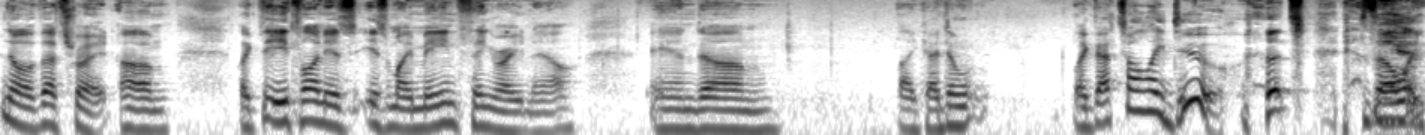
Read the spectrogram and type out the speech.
no, that's right. Um, like the eighth line is is my main thing right now, and um, like I don't like that's all I do. that's, that's all I,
